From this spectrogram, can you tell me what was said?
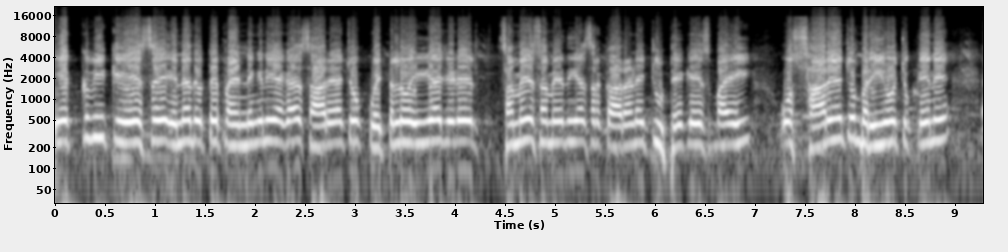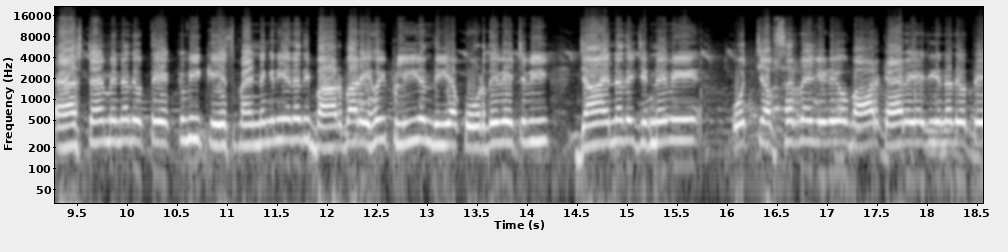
ਇੱਕ ਵੀ ਕੇਸ ਇਹਨਾਂ ਦੇ ਉੱਤੇ ਪੈਂਡਿੰਗ ਨਹੀਂ ਹੈਗਾ। ਸਾਰਿਆਂ ਚੋਂ ਕੁਇਟਲ ਹੋਈ ਹੈ ਜਿਹੜੇ ਸਮੇਂ-ਸਮੇਂ ਦੀਆਂ ਸਰਕਾਰਾਂ ਨੇ ਝੂਠੇ ਕੇਸ ਪਾਏ ਸੀ, ਉਹ ਸਾਰਿਆਂ ਚੋਂ ਬਰੀ ਹੋ ਚੁੱਕੇ ਨੇ। ਇਸ ਟਾਈਮ ਇਹਨਾਂ ਦੇ ਉੱਤੇ ਇੱਕ ਵੀ ਕੇਸ ਪੈਂਡਿੰਗ ਨਹੀਂ, ਇਹਨਾਂ ਦੀ ਬਾਰ-ਬਾਰ ਇਹੋ ਹੀ ਪਲੀ ਹੁੰਦੀ ਆ ਕੋਰਟ ਦੇ ਵਿੱਚ ਵੀ, ਜਾਂ ਇਹਨਾਂ ਦੇ ਜਿੰਨੇ ਵੀ ਉੱਚ ਅਫਸਰ ਨੇ ਜਿਹੜੇ ਉਹ ਬਾਹਰ ਕਹਿ ਰਹੇ ਆ ਜੀ ਇਹਨਾਂ ਦੇ ਉੱਤੇ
